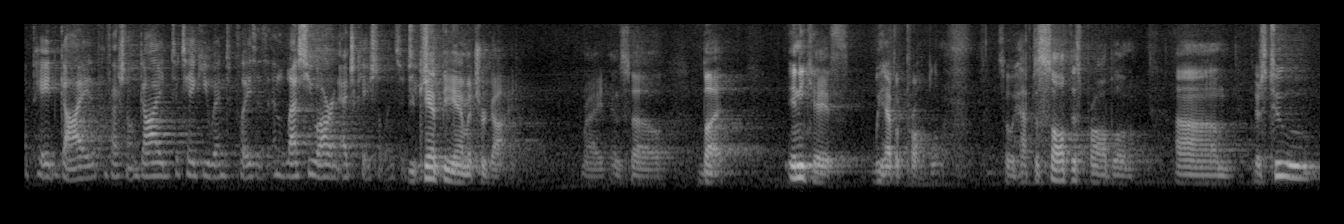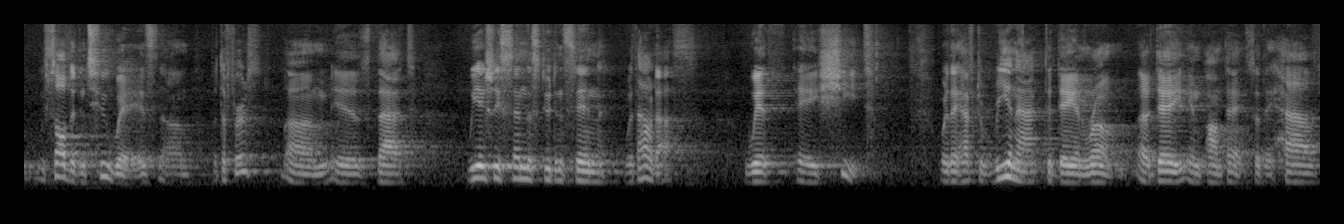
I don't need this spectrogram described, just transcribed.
a paid guide, a professional guide to take you into places unless you are an educational institution. You can't be amateur guide, right? And so, but in any case, we have a problem. So we have to solve this problem. Um, there's two, we solved it in two ways, um, but the first um, is that we actually send the students in without us with a sheet where they have to reenact a day in Rome, a day in Pompeii. So they have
